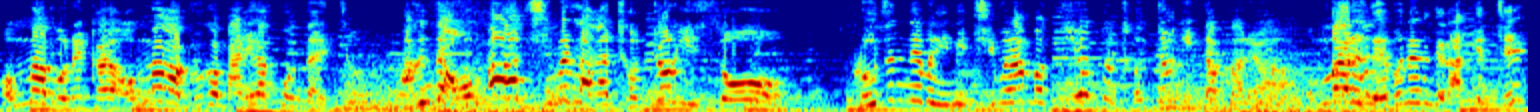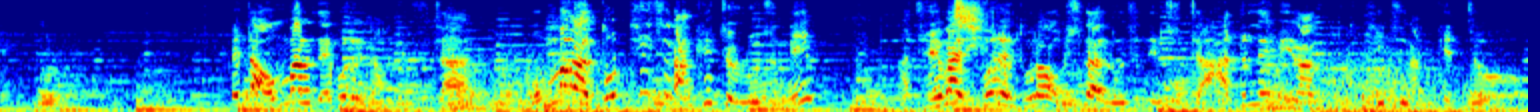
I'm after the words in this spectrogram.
엄마 보낼까요? 엄마가 물건 많이 갖고 온다 했죠. 아 근데 엄마가 집을 나간 전적이 있어. 로즈님은 이미 집을 한번 튀었던 전적이 있단 말이야. 엄마를 내보내는 게 낫겠지? 일단 엄마를 내보내자. 진짜 엄마가 또 튀진 않겠죠, 로즈님? 아 제발 이번엔 돌아옵시다, 로즈님. 진짜 아들내미랑 또 튀진 않겠죠.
